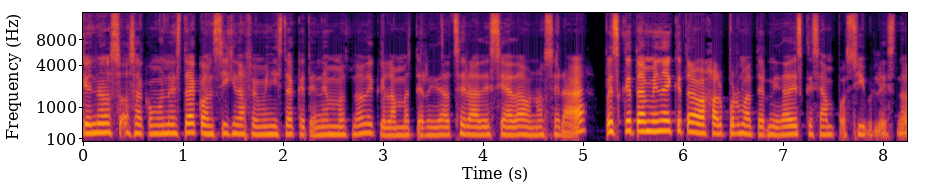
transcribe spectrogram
que no, o sea, como en esta consigna feminista que tenemos, ¿no? De que la maternidad será deseada o no será, pues que también hay que trabajar por maternidades que sean posibles, ¿no?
